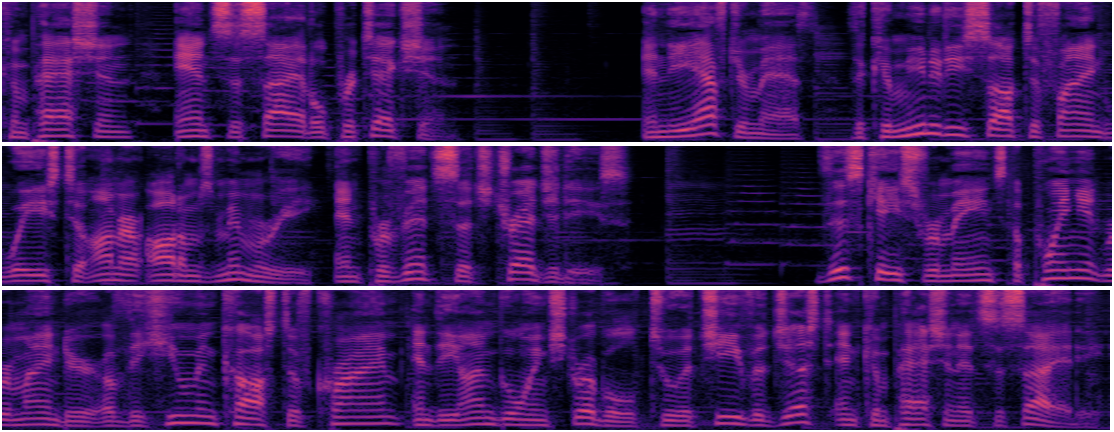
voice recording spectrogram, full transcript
compassion, and societal protection. In the aftermath, the community sought to find ways to honor Autumn's memory and prevent such tragedies. This case remains a poignant reminder of the human cost of crime and the ongoing struggle to achieve a just and compassionate society.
